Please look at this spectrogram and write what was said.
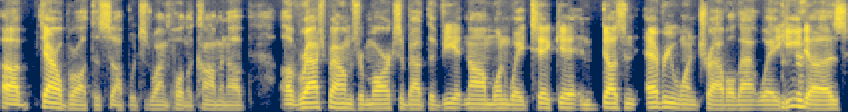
uh, Daryl brought this up, which is why I'm pulling the comment up of Rashbaum's remarks about the Vietnam one way ticket and doesn't everyone travel that way? He does.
